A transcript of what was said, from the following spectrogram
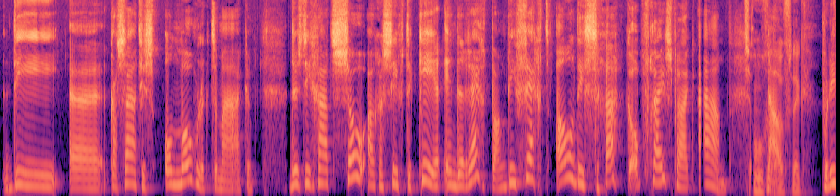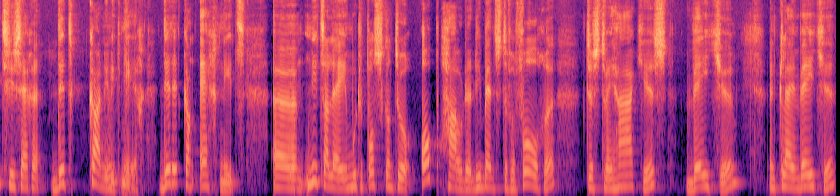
die uh, cassaties onmogelijk te maken. Dus die gaat zo agressief tekeer in de rechtbank. Die vecht al die zaken op vrijspraak aan. Dat is ongelooflijk. Nou, politie zeggen, dit kan niet meer. Dit kan echt niet. Uh, niet alleen moet het postkantoor ophouden die mensen te vervolgen. Tussen twee haakjes, weet je, een klein weetje.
